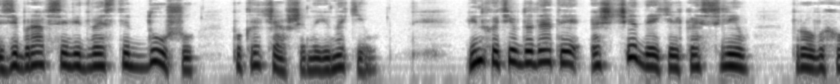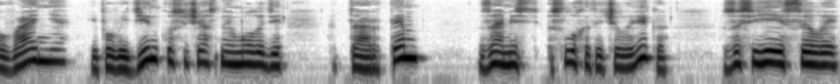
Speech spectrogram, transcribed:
зібрався відвести душу, покричавши на юнаків. Він хотів додати ще декілька слів про виховання і поведінку сучасної молоді, та Артем, замість слухати чоловіка, з усієї сили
